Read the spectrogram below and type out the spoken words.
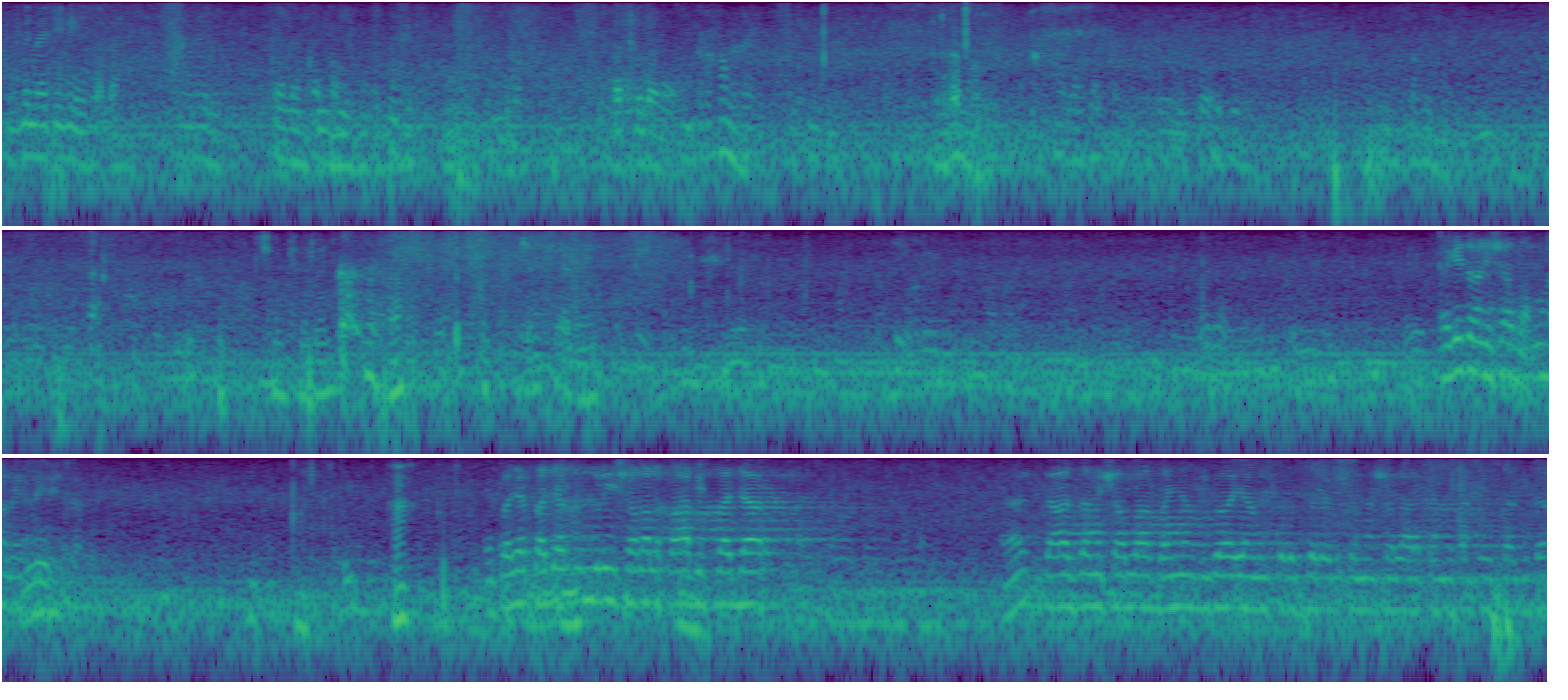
Umi nanti ini insyaAllah. Empat bulan. Lagi tuan insyaAllah. Yang pelajar-pelajar tunggu insyaAllah lepas habis belajar. Ha, kita azam insyaAllah banyak juga yang saudara-saudara kita masyaAllah akan akan selesai kita.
